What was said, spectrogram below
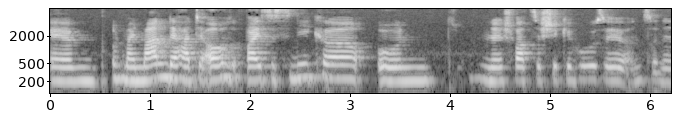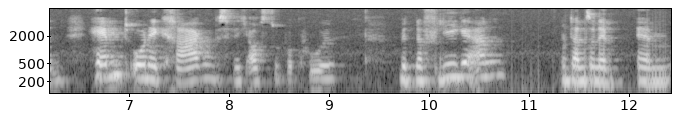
Ähm, und mein Mann, der hatte auch weiße Sneaker und eine schwarze schicke Hose und so ein Hemd ohne Kragen, das finde ich auch super cool, mit einer Fliege an. Und dann so eine, ähm,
